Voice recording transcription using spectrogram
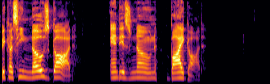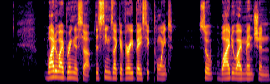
because he knows God and is known by God. Why do I bring this up? This seems like a very basic point. So why do I mention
